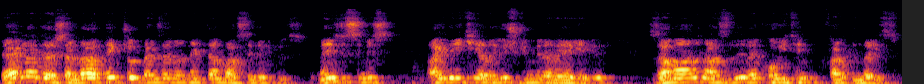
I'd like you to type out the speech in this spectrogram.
Değerli arkadaşlar daha pek çok benzer örnekten bahsedebiliriz. Meclisimiz ayda iki ya da üç gün bir araya geliyor. Zamanın azlığı ve Covid'in farkındayız.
